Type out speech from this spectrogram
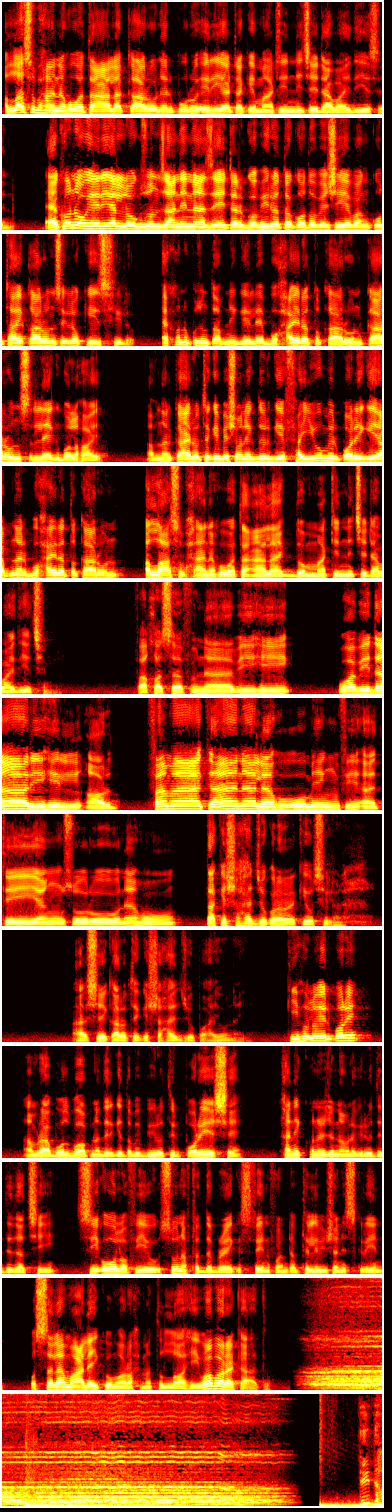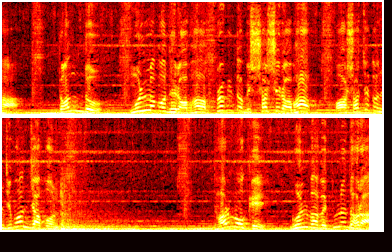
আল্লাহ সুবহান হুয়া তালা কারুনের পুরো এরিয়াটাকে মাটির নিচে ডাবাই দিয়েছেন। এখনও ওই এরিয়ার লোকজন জানে না যে এটার গভীরতা কত বেশি এবং কোথায় কারণ ছিল, কি ছিল। এখনও পর্যন্ত আপনি গেলে বোহাইরত কারুন কারুন লেক বলা হয়। আপনার কায়রো থেকে বেশ অনেক দূর গিয়ে ফাইয়ুমের পরে গিয়ে আপনার বোহাইরত কারুন আল্লাহ সুবহান হুয়া তালা একদম মাটির নিচে ডাবাই দিয়েছেন فخسفنا به وبداره الأرض فما كان له من فئة ينصرونه তাকে সাহায্য করার আর কেউ ছিল না আর সে কারো থেকে সাহায্য পায়ও নাই কি হলো এরপরে আমরা বলবো আপনাদেরকে তবে বিরতির পরে এসে খানিক্ষণের জন্য আমরা বিরতিতে যাচ্ছি। See of you soon after the break, stay in front of television screen. আসসালামু আলাইকুম রহমতুল্লাহি ওবরাকাত দ্বিধা, দ্বন্দ্ব, মূল্যবোধের অভাব, প্রকৃত বিশ্বাসের অভাব, অসচেতন জীবনযাপন। ধর্মকে ভুলভাবে তুলে ধরা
